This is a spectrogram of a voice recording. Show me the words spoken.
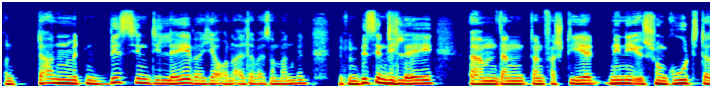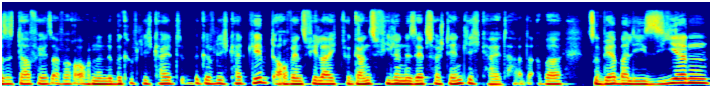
Und dann mit ein bisschen Delay, weil ich ja auch ein alter weißer Mann bin, mit ein bisschen Delay, ähm, dann, dann verstehe, nee, nee, ist schon gut, dass es dafür jetzt einfach auch eine Begrifflichkeit, Begrifflichkeit gibt, auch wenn es vielleicht für ganz viele eine Selbstverständlichkeit hat. Aber zu verbalisieren,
